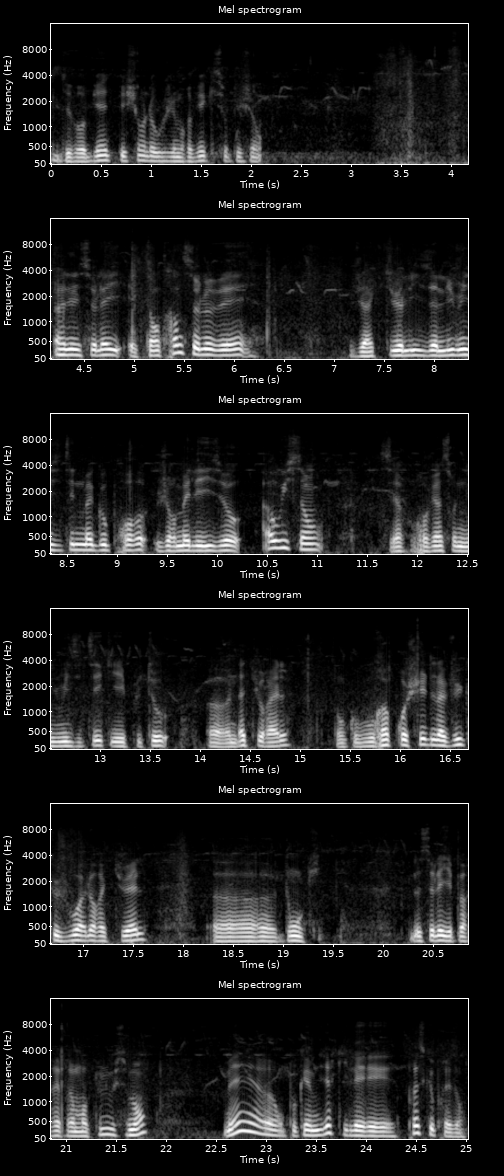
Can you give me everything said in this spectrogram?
il devrait bien être pêchant là où j'aimerais bien qu'il soit pêchant. Allez, le soleil est en train de se lever. J'actualise l'humidité de ma GoPro. Je remets les ISO à 800. C'est-à-dire qu'on revient sur une humidité qui est plutôt euh, naturelle. Donc vous vous rapprochez de la vue que je vois à l'heure actuelle. Euh, donc le soleil apparaît vraiment tout doucement. Mais euh, on peut quand même dire qu'il est presque présent.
